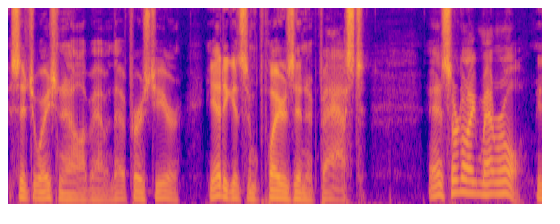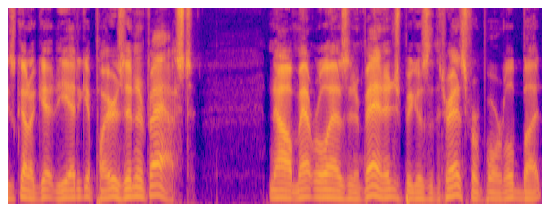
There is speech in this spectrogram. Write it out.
situation in Alabama that first year. He had to get some players in and fast. And it's sort of like Matt Rhule. He's got to get he had to get players in and fast. Now Matt Rhule has an advantage because of the transfer portal, but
